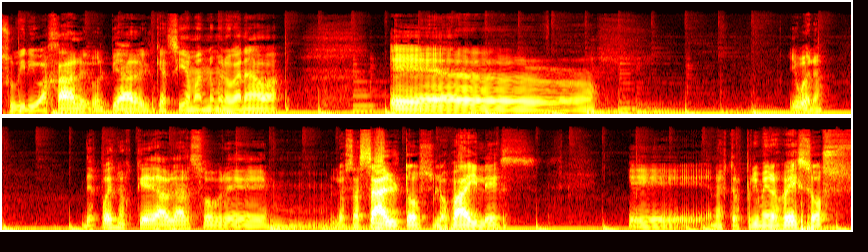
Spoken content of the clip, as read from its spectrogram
Subir y bajar, golpear, el que hacía más número ganaba. Eh, y bueno, después nos queda hablar sobre mm, los asaltos, los bailes, eh, nuestros primeros besos,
